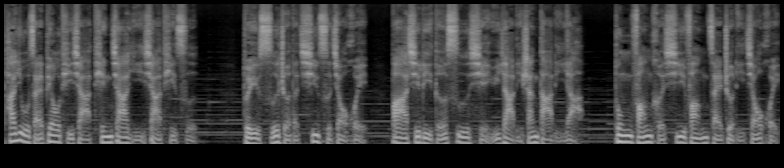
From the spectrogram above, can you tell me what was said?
他又在标题下添加以下题词：“对死者的七次教诲，巴西利德斯写于亚历山大里亚，东方和西方在这里交汇。”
